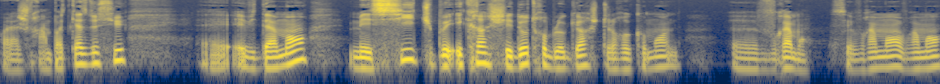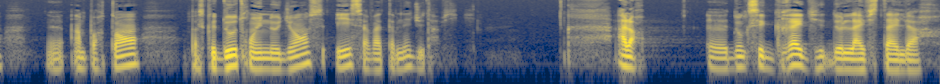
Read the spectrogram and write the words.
voilà, je ferai un podcast dessus, évidemment. Mais si tu peux écrire chez d'autres blogueurs, je te le recommande vraiment. C'est vraiment, vraiment euh, important parce que d'autres ont une audience et ça va t'amener du trafic. Alors, euh, donc c'est Greg de Lifestylers,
